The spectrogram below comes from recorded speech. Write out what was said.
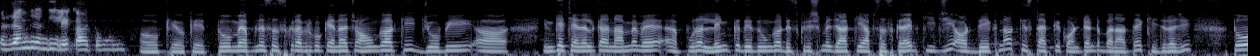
रंग रंगीले कार्टून ओके ओके तो मैं अपने सब्सक्राइबर को कहना चाहूँगा कि जो भी आ, इनके चैनल का नाम है मैं पूरा लिंक दे दूँगा डिस्क्रिप्शन में जाके आप सब्सक्राइब कीजिए और देखना किस टाइप के कंटेंट बनाते हैं खिजरा जी। तो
